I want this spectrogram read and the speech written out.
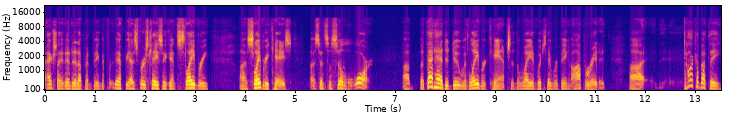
actually, it ended up in being the, the FBI's first case against slavery, uh, slavery case uh, since the Civil War. Uh, but that had to do with labor camps and the way in which they were being operated. Uh, talk about the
